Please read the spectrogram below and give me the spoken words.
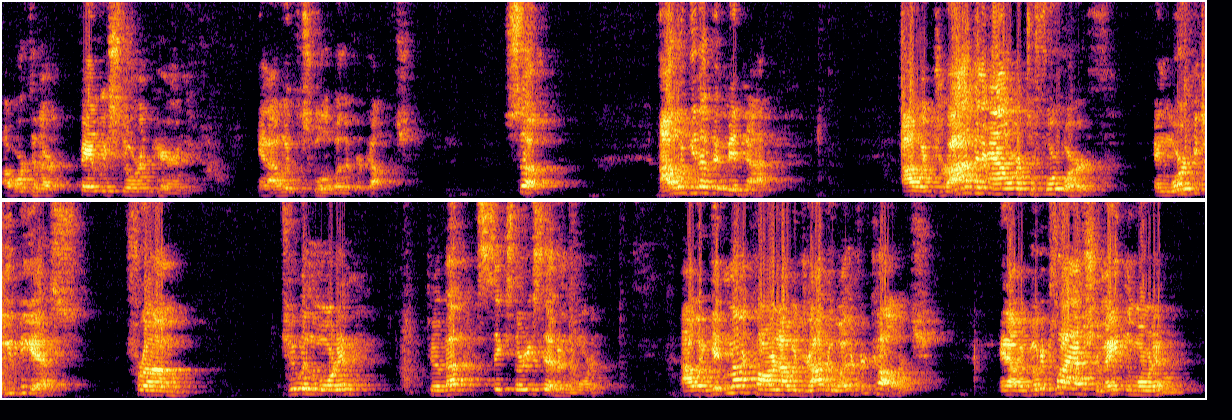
I worked at our family store in Perrin, and I went to school at Weatherford College. So, I would get up at midnight. I would drive an hour to Fort Worth and work at UPS from 2 in the morning to about 6.37 in the morning. I would get in my car and I would drive to Weatherford College, and I would go to class from 8 in the morning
